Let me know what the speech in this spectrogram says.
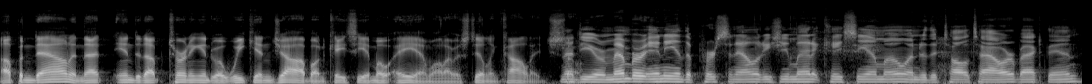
up and down, and that ended up turning into a weekend job on KCMO AM while I was still in college. So. Now, do you remember any of the personalities you met at KCMO under the tall tower back then?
